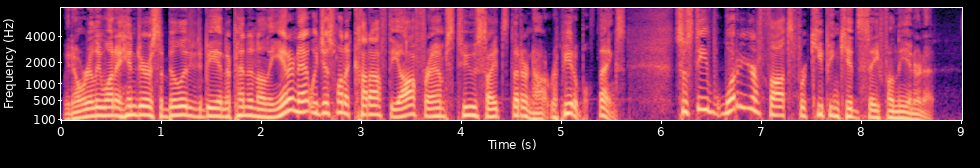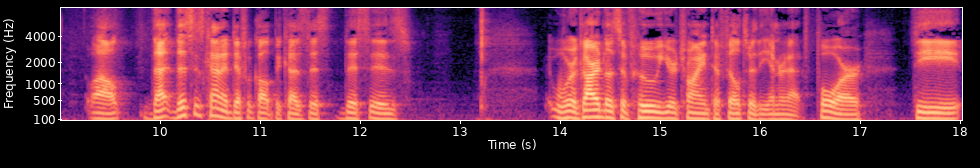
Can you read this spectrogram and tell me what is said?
We don't really want to hinder its ability to be independent on the internet. We just want to cut off the off ramps to sites that are not reputable. Thanks. So, Steve, what are your thoughts for keeping kids safe on the internet? Well, that this is kind of difficult because this this is regardless of who you're trying to filter the internet for the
